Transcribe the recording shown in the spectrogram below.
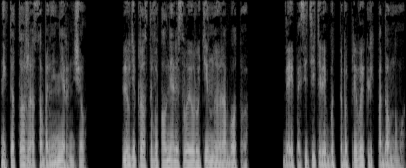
никто тоже особо не нервничал. Люди просто выполняли свою рутинную работу. Да и посетители будто бы привыкли к подобному.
